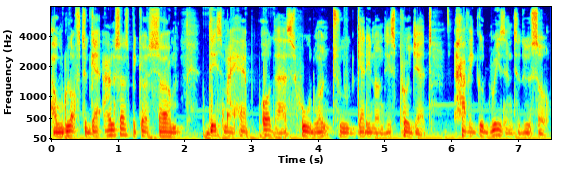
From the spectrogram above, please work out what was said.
i would love to get answers because um, this might help others who would want to get in on this project. Have a good reason to do so.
